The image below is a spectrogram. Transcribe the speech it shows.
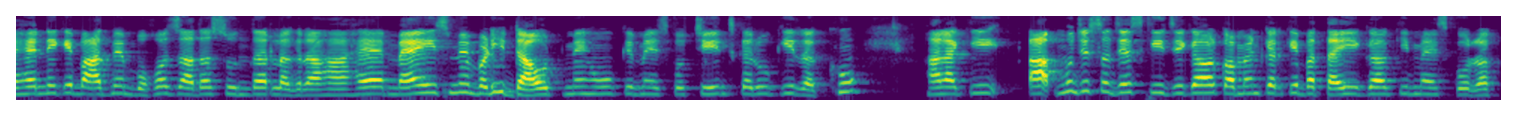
पहनने के बाद में बहुत ज़्यादा सुंदर लग रहा है। मैं इसमें बड़ी डाउट में हूँ कि मैं इसको चेंज करूँ कि रखूँ। हालाँकि आप मुझे सजेस्ट कीजिएगा और कमेंट करके बताइएगा कि मैं इसको रख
